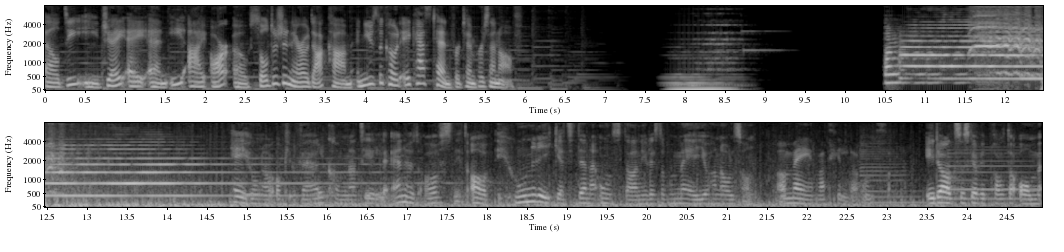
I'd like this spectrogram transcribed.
L D E J A N E I R O, soldejaneiro.com, and use the code ACAST10 for 10% off. Hej honor och välkomna till ännu ett avsnitt av Honriket denna onsdag. Ni lyssnar på mig, Johanna Olsson. Och mig, Matilda Olsson. Idag så ska vi prata om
